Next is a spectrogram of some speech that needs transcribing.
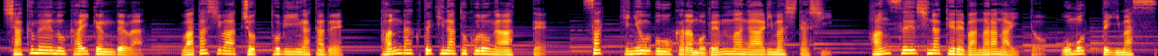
釈明の会見では私はちょっと B 型で短絡的なところがあってさっき女房からも電話がありましたし反省しなければならないと思っています。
